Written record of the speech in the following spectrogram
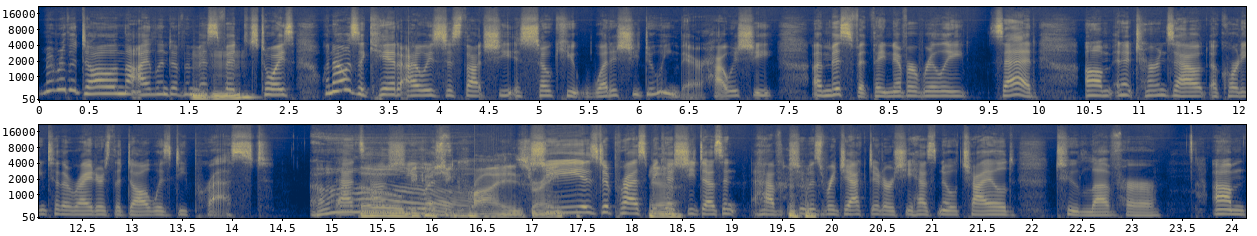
Remember the doll on the island of the Misfits toys? When I was a kid, I always just thought she is so cute. What is she doing there? How is she a misfit? They never really said. Um, and it turns out, according to the writers, the doll was depressed. That's how Oh, she because was. she cries, right? She is depressed because she doesn't have, she was rejected or she has no child to love her. Um,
